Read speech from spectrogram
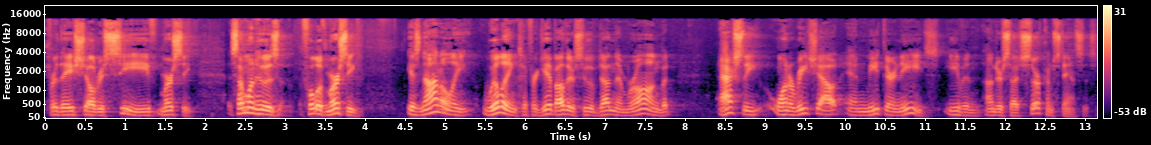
for they shall receive mercy. Someone who is full of mercy is not only willing to forgive others who have done them wrong, but actually want to reach out and meet their needs even under such circumstances.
